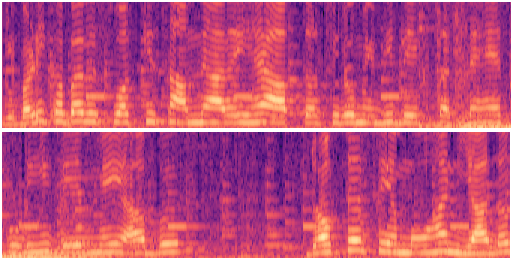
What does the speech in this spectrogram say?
ये बड़ी खबर इस वक्त की सामने आ रही है। आप तस्वीरों में भी देख सकते हैं। थोड़ी ही देर में अब डॉक्टर सीएम मोहन यादव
